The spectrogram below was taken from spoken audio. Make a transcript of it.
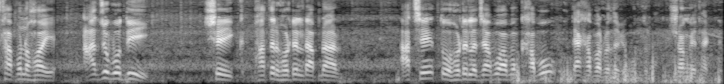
স্থাপন হয়। আজও অবধি সেই ভাতের হোটেলটা আপনার আছে। তো হোটেলে যাব এবং খাব দেখাবো আপনাদেরকে বন্ধুরা। সঙ্গে থাকবে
